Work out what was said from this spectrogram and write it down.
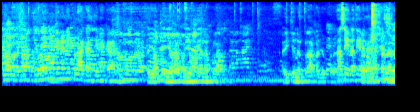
Placa de carro. Yo creo que no tiene ni placa, tiene es- Ellos, ellos, ellos tienen placa. Ahí tiene placa, yo creo. Ah, sí, la tiene. Pero no se le ve.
